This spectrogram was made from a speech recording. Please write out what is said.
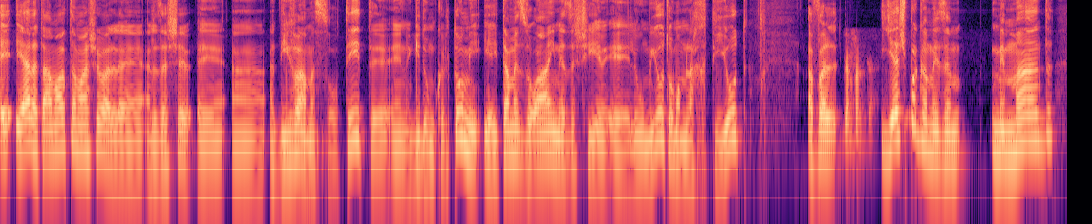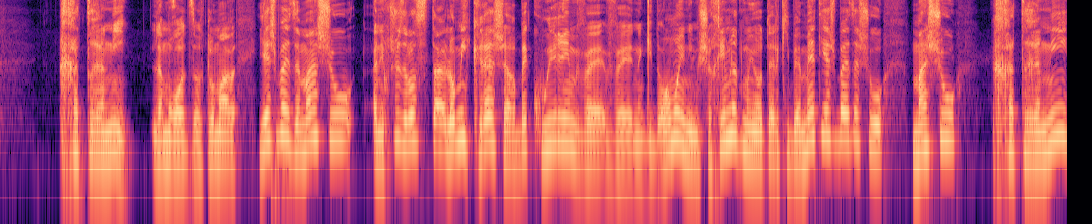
אה, אייל, אתה אמרת משהו על, אה, על זה שהדיבה המסורתית, אה, אה, נגיד אום כלתום, היא הייתה מזוהה עם איזושהי לאומיות או ממלכתיות, אבל בוודאי. יש בה גם איזה ממד חתרני. למרות זאת, כלומר, יש בה איזה משהו, אני חושב שזה לא, סת... לא מקרה שהרבה קווירים ו... ונגיד הומואים נמשכים לדמויות האלה, כי באמת יש בה איזשהו משהו חתרני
